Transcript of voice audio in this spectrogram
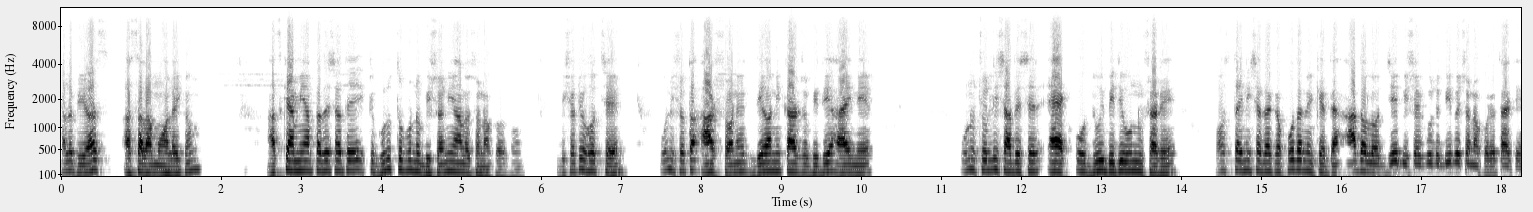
হ্যালো বিয়াস আসসালামু আলাইকুম আজকে আমি আপনাদের সাথে একটি গুরুত্বপূর্ণ বিষয় নিয়ে আলোচনা করব। বিষয়টি হচ্ছে উনিশশত আট সনের দেওয়ানি কার্যবিধি আইনের উনচল্লিশ আদেশের এক ও দুই বিধি অনুসারে অস্থায়ী নিষেধাজ্ঞা প্রদানের ক্ষেত্রে আদালত যে বিষয়গুলি বিবেচনা করে থাকে,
